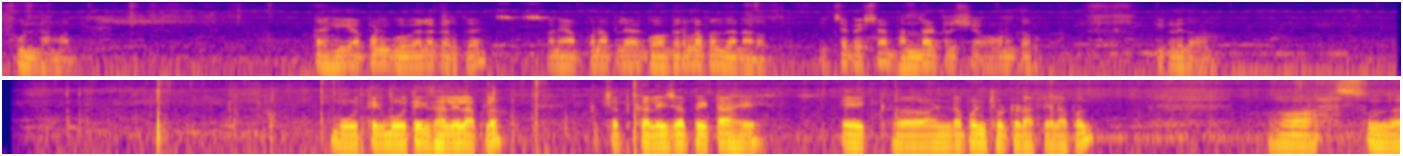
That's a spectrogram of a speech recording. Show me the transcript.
फुल धमाल. तर हे आपण गोव्याला करतो आहे आणि आपण आपल्या गॉगरला पण जाणार आहोत. याच्यापेक्षा भंडार रशी आपण करू. तिकडे जाऊन. बहुतेक बहुतेक झालेलं आपलं. याच्यात कलेजा पेटा आहे. एक अ, अंड पण छोटं टाकलेलं आपण. हा सुंदर.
